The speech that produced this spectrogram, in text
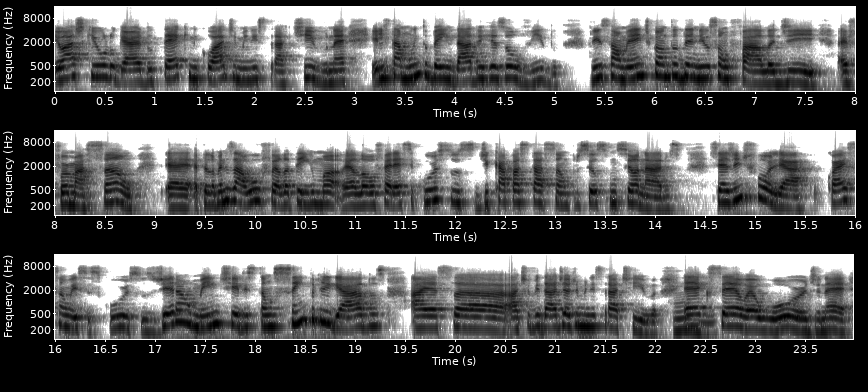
eu acho que o lugar do técnico administrativo, né, ele está muito bem dado e resolvido. Principalmente quando o Denilson fala de é, formação, é, pelo menos a UFA, ela tem uma, ela oferece cursos de capacitação para os seus funcionários. Se a gente for olhar quais são esses cursos, geralmente eles estão sempre ligados a essa atividade administrativa. Uhum. É Excel, é Word, né?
